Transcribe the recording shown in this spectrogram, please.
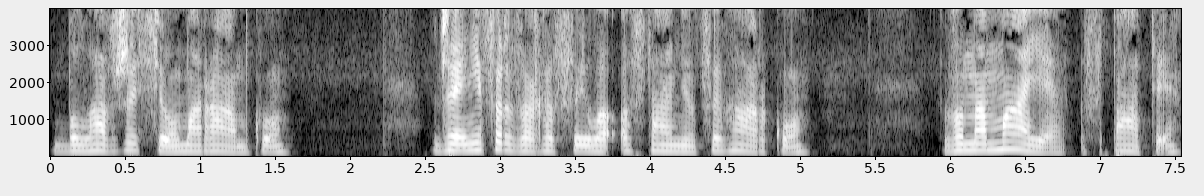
Була вже сьома ранку. Дженніфер загасила останню цигарку. Вона має спати.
